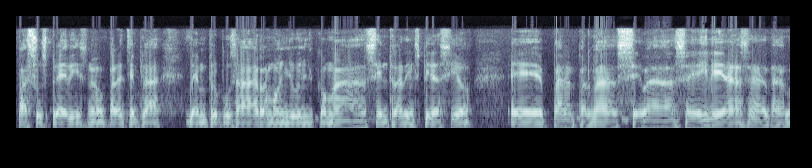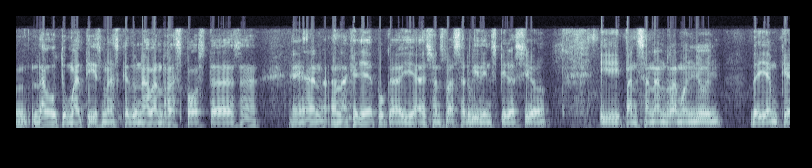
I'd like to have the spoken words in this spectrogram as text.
passos previs, no? Per exemple, vam proposar a Ramon Llull com a centre d'inspiració eh, per, per les seves eh, idees eh, d'automatismes que donaven respostes a, eh, en, en aquella època i això ens va servir d'inspiració i pensant en Ramon Llull dèiem que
